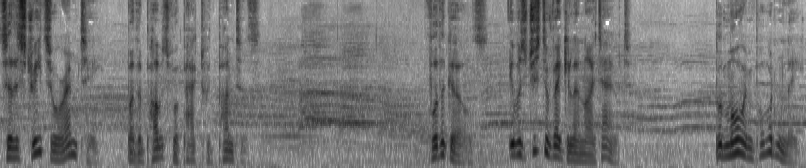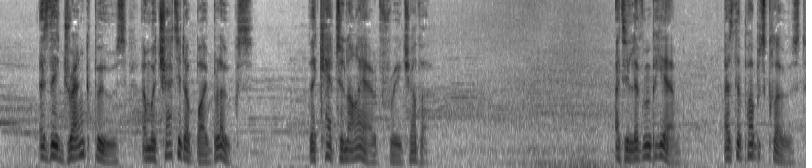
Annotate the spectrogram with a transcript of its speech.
so the streets were empty, but the pubs were packed with punters. For the girls, it was just a regular night out. But more importantly, As they drank booze and were chatted up by blokes, they kept an eye out for each other. At 11 pm, as the pubs closed,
